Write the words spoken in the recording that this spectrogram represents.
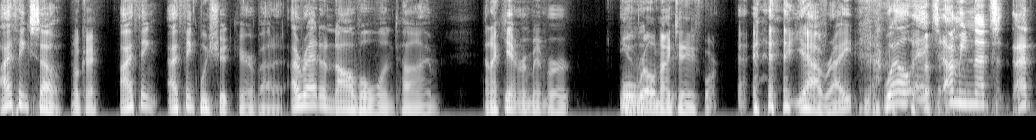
I think so. Okay. I think I think we should care about it. I read a novel one time, and I can't remember. Orwell, 1984. yeah. Right. Well, it's. I mean, that's that.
